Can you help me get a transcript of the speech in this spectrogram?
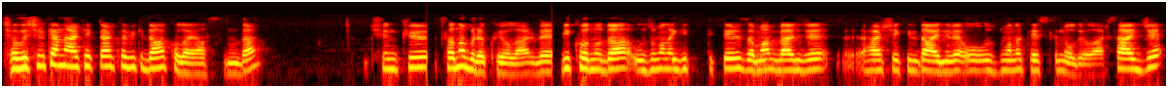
Çalışırken erkekler tabii ki daha kolay aslında. Çünkü sana bırakıyorlar ve bir konuda uzmana gittikleri zaman bence e, her şekilde aynı ve o uzmana teslim oluyorlar. Sadece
